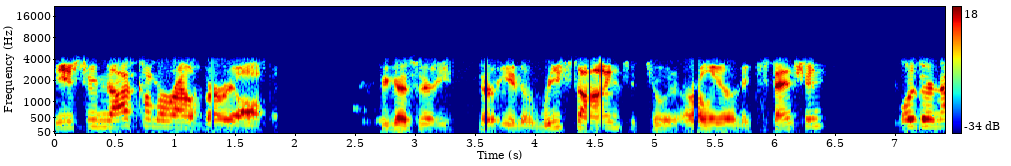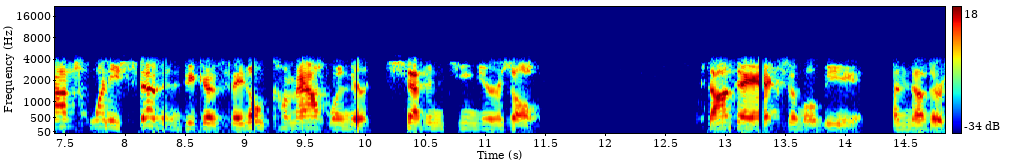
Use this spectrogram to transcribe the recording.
These do not come around very often because they're they're either re-signed to an earlier extension or they're not 27 because they don't come out when they're 17 years old. Dante Exum will be another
